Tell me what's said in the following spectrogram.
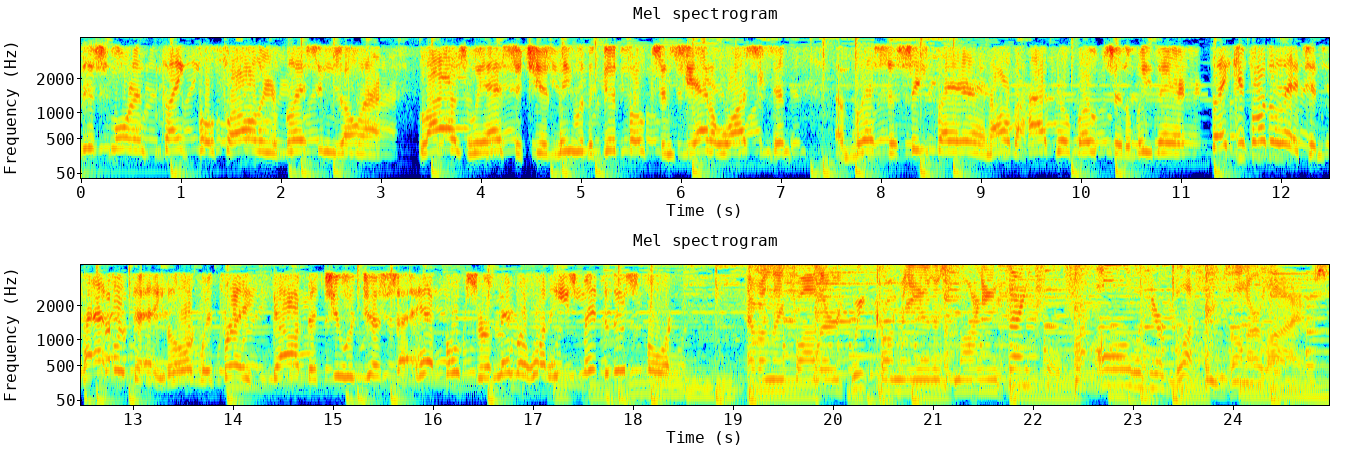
You this morning thankful for all of your blessings on our lives. We ask that you'd be with the good folks in Seattle, Washington, and bless the seafarer and all the hydro boats that'll be there. Thank you for the legend, Pat O'Day. Lord, we pray, God, that you would just help folks remember what he's meant to this sport. Heavenly Father, we come to you this morning thankful for all of your blessings on our lives.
